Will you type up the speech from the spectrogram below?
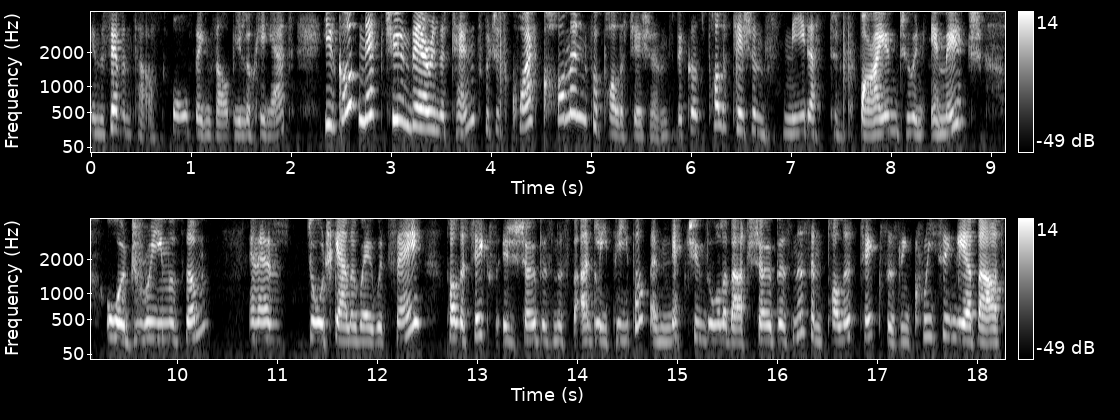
in the seventh house, all things I'll be looking at. He's got Neptune there in the 10th, which is quite common for politicians because politicians need us to buy into an image or a dream of them. And as George Galloway would say, politics is show business for ugly people, and Neptune's all about show business, and politics is increasingly about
